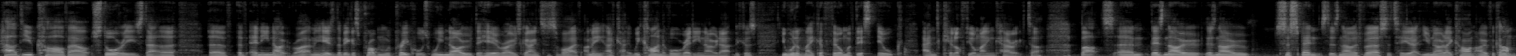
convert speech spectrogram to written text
how do you carve out stories that are of, of any note, right? I mean, here's the biggest problem with prequels. We know the hero is going to survive. I mean, okay, we kind of already know that because you wouldn't make a film of this ilk and kill off your main character. But um, there's no there's no suspense. There's no adversity that you know they can't overcome.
